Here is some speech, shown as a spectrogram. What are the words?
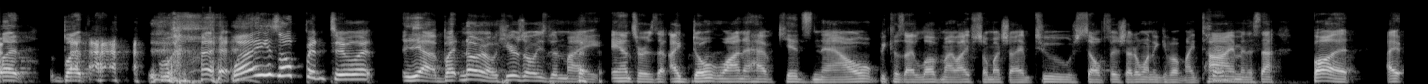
but but well he's open to it Yeah, but no, no. Here's always been my answer: is that I don't want to have kids now because I love my life so much. I am too selfish. I don't want to give up my time and it's that. But I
